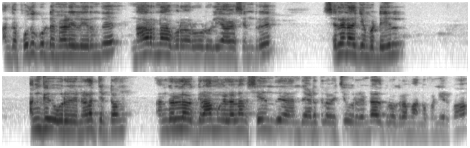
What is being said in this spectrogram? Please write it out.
அந்த பொதுக்கூட்ட மேடையிலிருந்து நாரணாபுரம் ரோடு வழியாக சென்று செல்லநாயக்கம்பட்டியில் அங்கு ஒரு நலத்திட்டம் அங்குள்ள கிராமங்கள் எல்லாம் சேர்ந்து அந்த இடத்துல வச்சு ஒரு ரெண்டாவது ப்ரோக்ராம் அங்கே பண்ணியிருக்கோம்.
